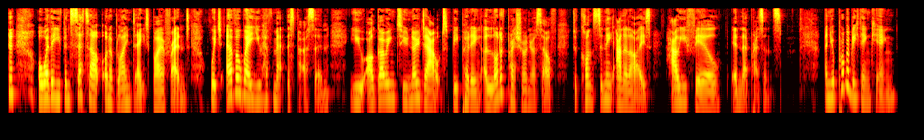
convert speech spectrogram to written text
or whether you've been set up on a blind date by a friend, whichever way you have met this person, you are going to no doubt be putting a lot of pressure on yourself to constantly analyze how you feel in their presence. And you're probably thinking,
